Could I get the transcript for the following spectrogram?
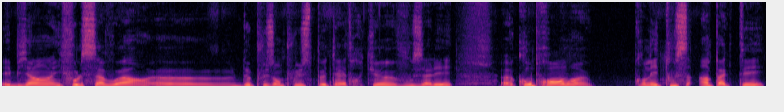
eh bien, il faut le savoir euh, de plus en plus peut-être que vous allez euh, comprendre qu'on est tous impactés,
